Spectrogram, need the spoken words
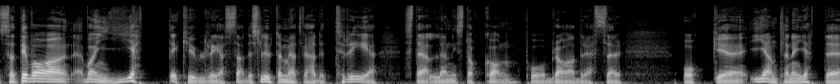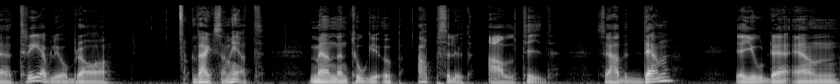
Så att det var, var en jättekul resa. Det slutade med att vi hade tre ställen i Stockholm på bra adresser. Och eh, egentligen en jättetrevlig och bra verksamhet. Men den tog ju upp absolut all tid. Så jag hade den, jag gjorde en,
